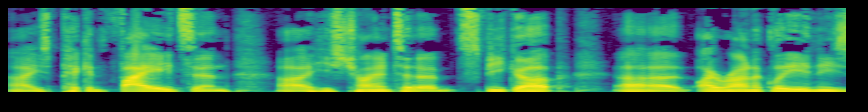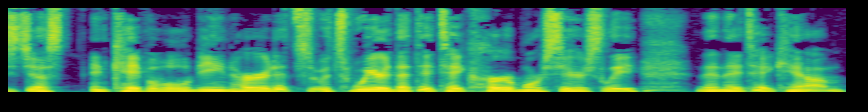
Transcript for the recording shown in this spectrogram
Uh, he's picking fights and uh, he's trying to speak up, uh, ironically, and he's just incapable of being heard. It's it's weird that they take her more seriously than they take him,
